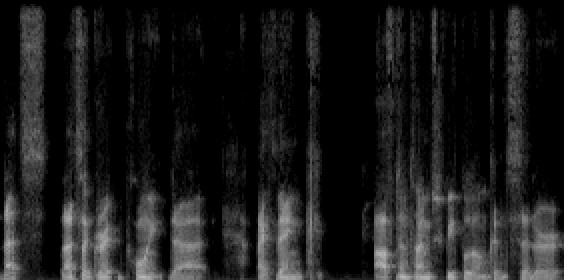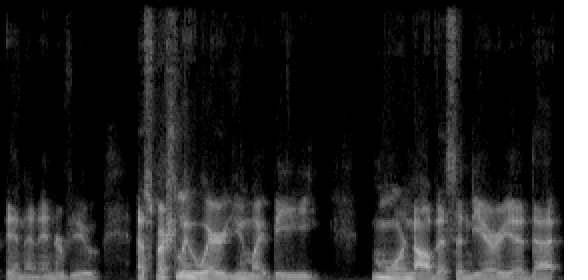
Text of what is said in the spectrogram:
That's that's a great point that I think oftentimes people don't consider in an interview, especially where you might be more novice in the area. That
